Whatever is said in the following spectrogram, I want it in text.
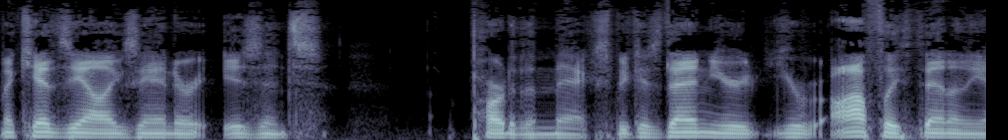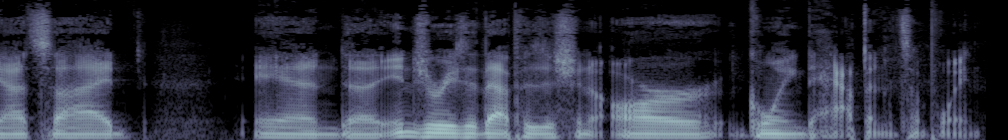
Mackenzie Alexander isn't part of the mix, because then you're you're awfully thin on the outside. And uh, injuries at that position are going to happen at some point.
